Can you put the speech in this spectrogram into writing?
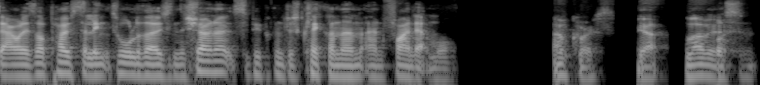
Daryl, is I'll post a link to all of those in the show notes so people can just click on them and find out more. of course. Yeah. Love it. Awesome.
